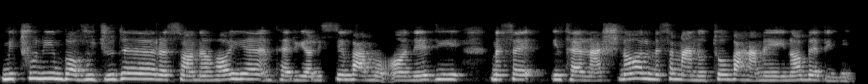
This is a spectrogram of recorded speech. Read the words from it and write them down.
می‌تونیم با وجود رسانه های امپریالیستی و معاندی مثل اینترنشنال مثل منوتو و همه اینا ببینیم.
